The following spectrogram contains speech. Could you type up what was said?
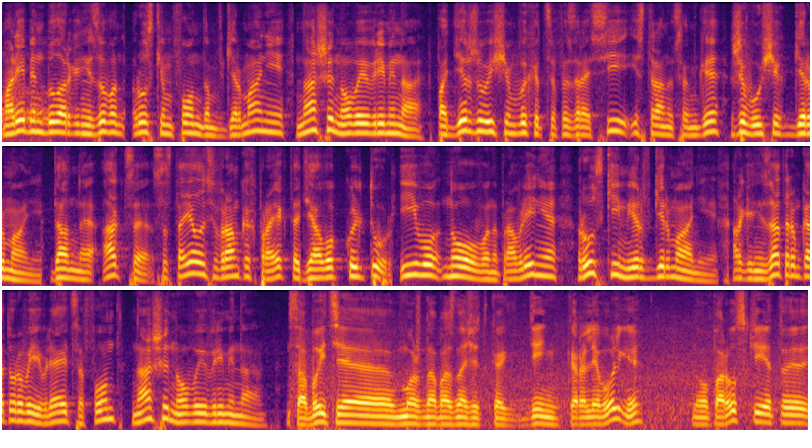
Молебен был организован Русским фондом в Германии «Наши новые времена», поддерживающим выходцев из России и стран СНГ, живущих в Германии. Данная акция состоялась в рамках проекта «Диалог культур» и его нового направления «Русский мир в Германии», организатором которого является фонд «Наши новые времена». Событие можно обозначить как День королевы Ольги, но по-русски это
